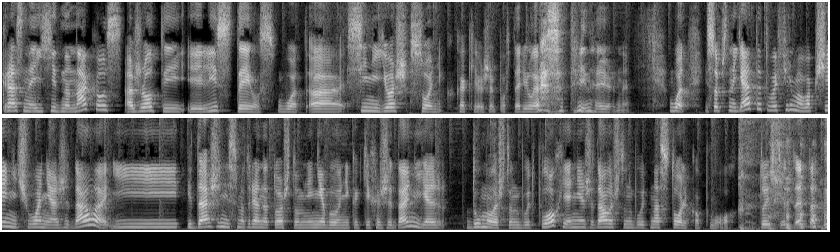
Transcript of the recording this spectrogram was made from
Красная ехидна Наклз, а желтый э, лис Тейлз. Вот. А синий еж Соник, как я уже повторила раза три, наверное. Вот. И, собственно, я от этого фильма вообще ничего не ожидала. И, и даже несмотря на то, что у меня не было никаких ожиданий, я думала, что он будет плох, я не ожидала, что он будет настолько плох. То есть это...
